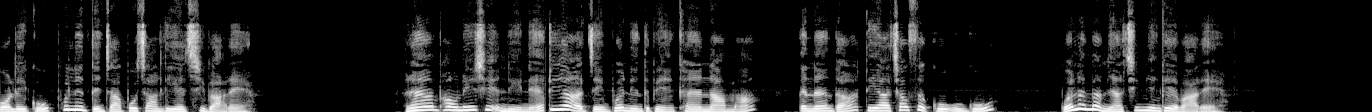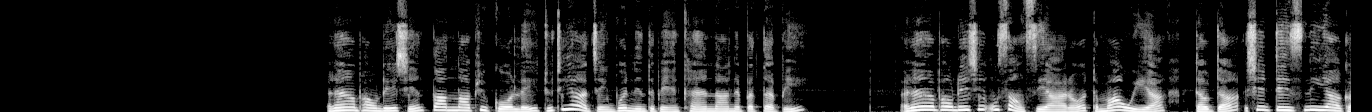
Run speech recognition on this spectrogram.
ကောလိပ်ကိုဖွင့်လှစ်တင်ကြားပို့ချလျက်ရှိပါတယ်။အရဟံဖောင်ဒေးရှင်းအနေနဲ့တိယအကြိမ်ဘွဲ့နှင်းသဘင်အခမ်းအနားမှာတင်နန်းသာ169ဦးကိုဘွဲ့လက်မှတ်များချီးမြှင့်ခဲ့ပါတယ်။ ရန်ဖောင်ဒေးရှင်းသာနာပြုကောလိပ်ဒုတိယအကြိမ်ဘွဲ့နှင်းသဘင်အခမ်းအနားနဲ့ပတ်သက်ပြီးအရန်ဖောင်ဒေးရှင်းဦးဆောင်ဆရာတော်ဓမ္မဝေယဒေါက်တာအရှင်တေဇနိယက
